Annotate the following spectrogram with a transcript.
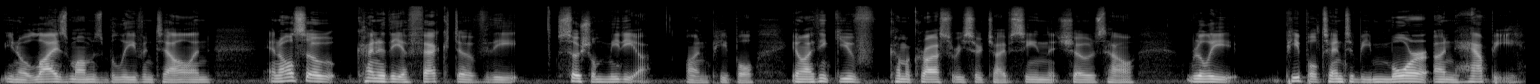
you know lies moms believe and tell, and and also kind of the effect of the social media on people. You know, I think you've come across research I've seen that shows how really people tend to be more unhappy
